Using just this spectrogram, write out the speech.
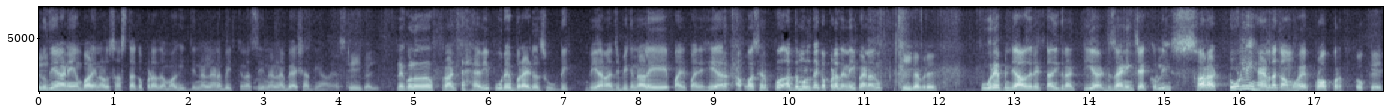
ਲੁਧਿਆਣੇ ਅੰਬਾਲੇ ਨਾਲੋਂ ਸਸਤਾ ਕੱਪੜਾ ਦਵਾਂਗੇ ਜਿਨ੍ਹਾਂ ਨੇ ਲੈਣਾ ਵੇਚਣ ਵਾਸਤੇ ਜਿਨ੍ਹਾਂ ਨੇ ਲੈਣਾ ਵਿਆਹ ਸ਼ਾਦੀਆਂ ਵਾਸਤੇ। ਠੀਕ ਆ ਜੀ। ਆਪਣੇ ਕੋਲ ਫਰੰਟ ਹੈਵੀ ਪੂਰੇ ਬ੍ਰਾਈਡਲ ਸੂਟ ਦੀ। ਬਾਜ਼ਾਰਾਂ 'ਚ ਵਿਕਣ ਵਾਲੇ 5-5000 ਆਪਾਂ ਸਿਰਫ ਅੱਧ ਮੁੱਲ ਤੇ ਕੱਪੜਾ ਦੇਣਾ ਹੀ ਪੈਣਾ ਨੂੰ ਠੀਕ ਆ ਵੀਰੇ। ਪੂਰੇ ਪੰਜਾਬ ਦੇ ਰੇਟਾਂ ਦੀ ਗਾਰੰਟੀ ਆ ਡਿਜ਼ਾਈਨਿੰਗ ਚੈੱਕ ਕਰ ਲਈ। ਸਾਰਾ ਟੋਟਲੀ ਹੈਂਡ ਦਾ ਕੰਮ ਹੋਇਆ ਪ੍ਰੋਪਰ ਓਕੇ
